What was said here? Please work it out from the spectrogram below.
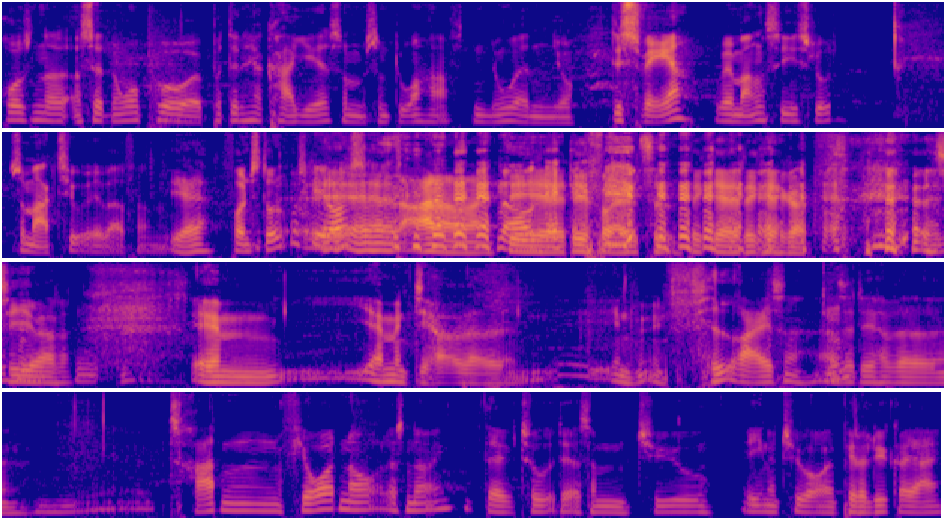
prøv sådan at, at sætte nogle på, øh, på den her karriere, som, som du har haft. Nu er den jo desværre, vil mange sige, slut. Som aktiv i hvert fald. Ja. For en stund måske også. Ja, nej, nej, nej, Nå, det, okay. okay. det er for altid, det kan, det kan jeg godt sige i hvert fald. Øhm, jamen, det har været en, en fed rejse. Mm. Altså, det har været 13-14 år eller sådan noget, ikke? da vi tog ud der som 20-21 år, Peter Lyk og jeg,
